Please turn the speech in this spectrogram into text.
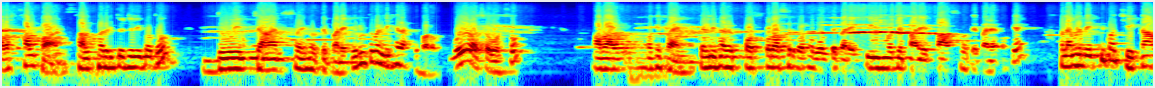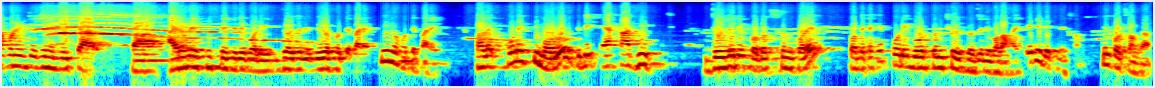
আবার সালফার সালফারের যোজনী কত? দুই, চার, ছয় হতে পারে এবং তোমরা লিখে রাখতে পারো বইও আছে অবশ্য? আবার ওকে ফাইন তেমনি ভাবে ফসফরাসের কথা বলতে পারে, তিন হতে পারে, পাঁচ হতে পারে ওকে তাহলে আমরা দেখতে পাচ্ছি কার্বনের যোজনে দুই, চার, বা আয়রনের ক্ষেত্রে যদি বলি, যোজনে দুই হতে পারে তিনও হতে পারে, তাহলে কোন একটি মৌল যদি একাধিক যোজনী প্রদর্শন করে, তবে এটাকে পরিবর্তনশীল যোজনী বলা হয়, এটি ডেফিনেশন সিম্পল সংজ্ঞা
